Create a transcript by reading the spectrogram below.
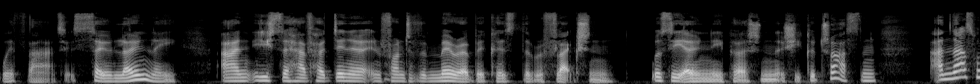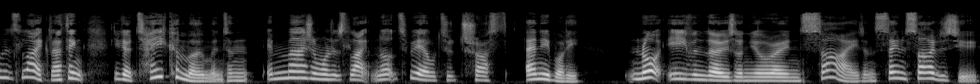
with that. It's so lonely and used to have her dinner in front of a mirror because the reflection was the only person that she could trust. And and that's what it's like. And I think, you know, take a moment and imagine what it's like not to be able to trust anybody, not even those on your own side and same side as you,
